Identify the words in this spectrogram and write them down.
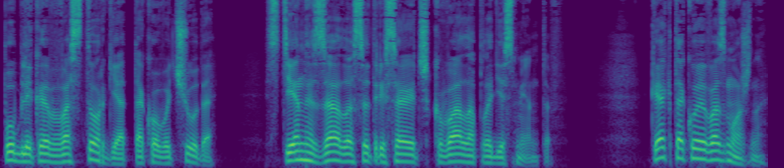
Публика в восторге от такого чуда. Стены зала сотрясает шквал аплодисментов. Как такое возможно?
